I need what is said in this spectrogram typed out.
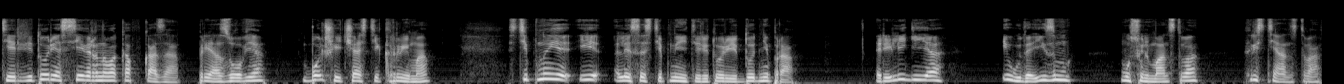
территория Северного Кавказа, Приазовья, большей части Крыма, степные и лесостепные территории до Днепра. Религия иудаизм, мусульманство, христианство.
